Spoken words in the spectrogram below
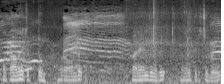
മക്കാമിന് ചുറ്റും റൗണ്ട് വലയം ചെയ്ത് ഞങ്ങൾ തിരിച്ചു പോകും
